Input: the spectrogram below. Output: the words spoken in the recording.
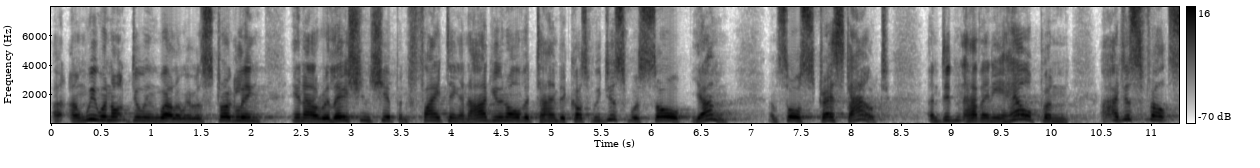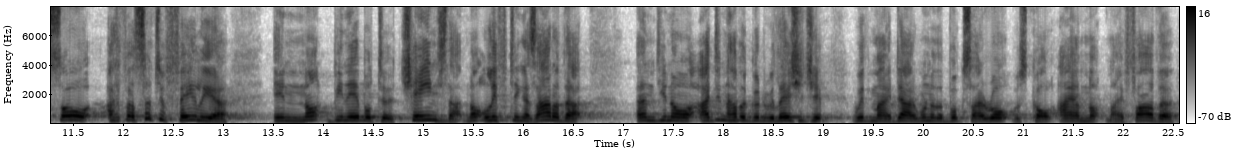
and we were not doing well, and we were struggling in our relationship and fighting and arguing all the time because we just were so young and so stressed out and didn't have any help. And I just felt so, I felt such a failure in not being able to change that, not lifting us out of that. And you know, I didn't have a good relationship with my dad. One of the books I wrote was called I Am Not My Father,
